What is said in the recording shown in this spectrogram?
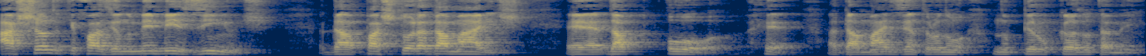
achando que fazendo memezinhos da pastora Damares, é, da, oh, é, a Damares entrou no, no perucano também,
